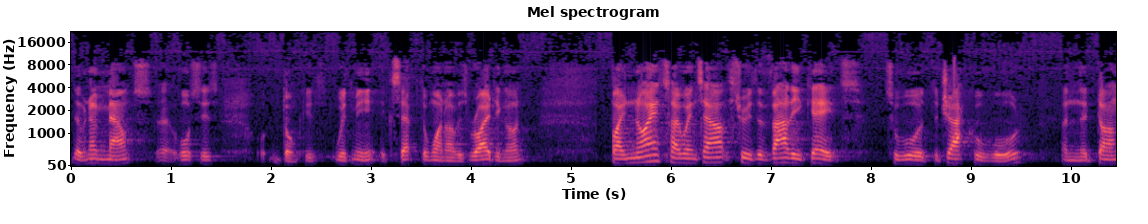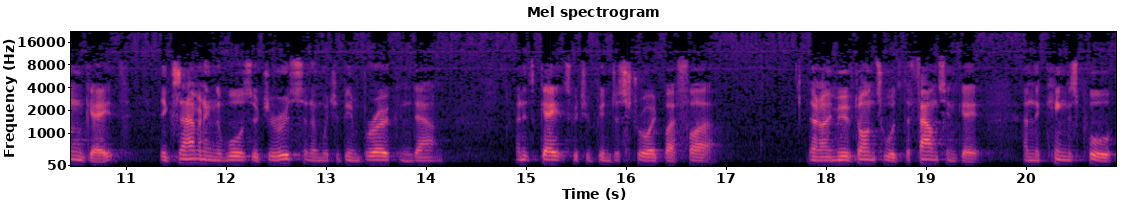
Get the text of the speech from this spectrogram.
There were no mounts, uh, horses, donkeys with me, except the one I was riding on. By night, I went out through the valley gate toward the jackal wall and the dung gate, examining the walls of Jerusalem which had been broken down, and its gates which had been destroyed by fire. Then I moved on towards the fountain gate and the king's pool,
